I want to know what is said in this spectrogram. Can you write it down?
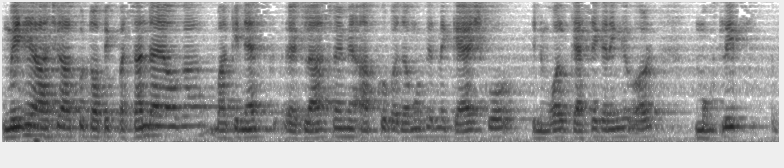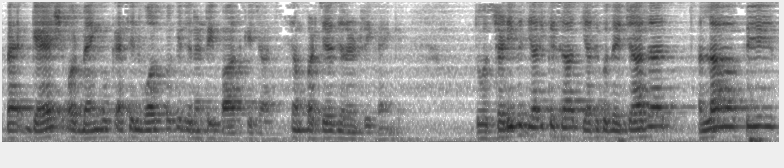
उम्मीद है आज का आपको टॉपिक पसंद आया होगा। बाकी नेक्स्ट क्लास में मैं आपको बताऊँगा फिर मैं कैश को इन्वॉल्व कैसे करेंगे और मुख्तलिफ़ कैश और बैंक को कैसे इन्वॉल्व करके जनरेटरी पास की जाए जिसे हम परचेज जनरेटरी कहेंगे। तो स्टडी विद के साथ या से इजाज़त अल्लाह हाफिज।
